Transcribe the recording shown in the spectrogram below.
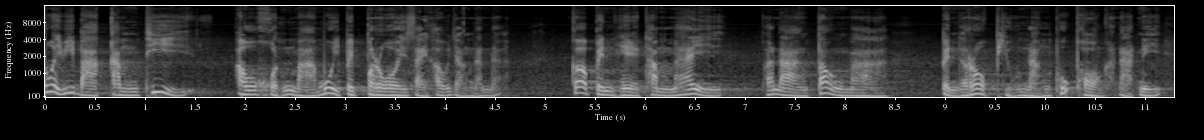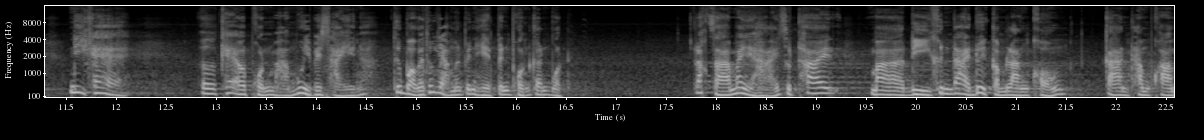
ด้วยวิบากกรรมที่เอาขนหมามุ้ยไปโปรยใส่เขาอย่างนั้นนะก็เป็นเหตุทำให้พระนางต้องมาเป็นโรคผิวหนังผุพองขนาดนี้ นี่แค่ เออแค่เอาผลหมามุ้ยไปใส่นะถึงบอกกันทุกอย่างมันเป็นเหตุเป็นผลกันหมดรักษาไม่หายสุดท้ายมาดีขึ้นได้ด้วยกำลังของการทำความ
